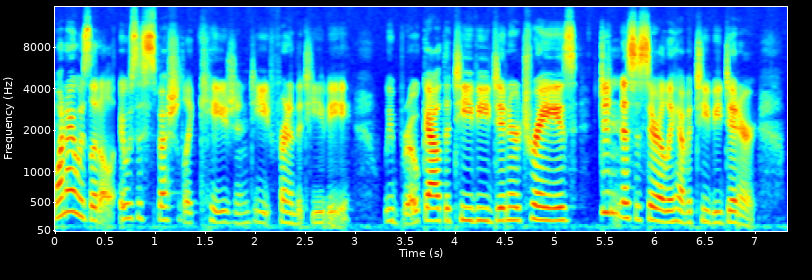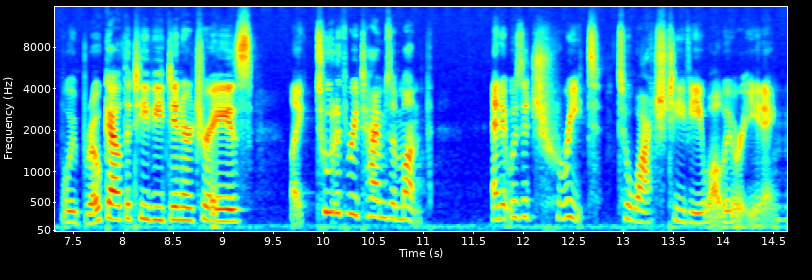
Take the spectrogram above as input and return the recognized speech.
When I was little, it was a special occasion to eat in front of the TV. We broke out the TV dinner trays, didn't necessarily have a TV dinner, but we broke out the TV dinner trays like two to three times a month. And it was a treat to watch TV while we were eating.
